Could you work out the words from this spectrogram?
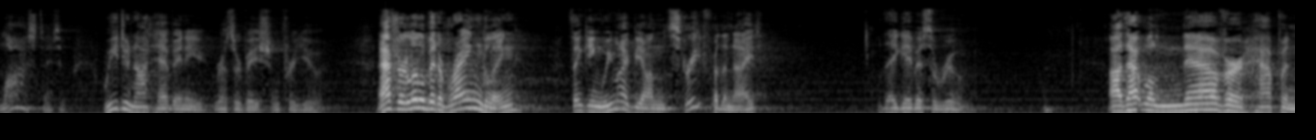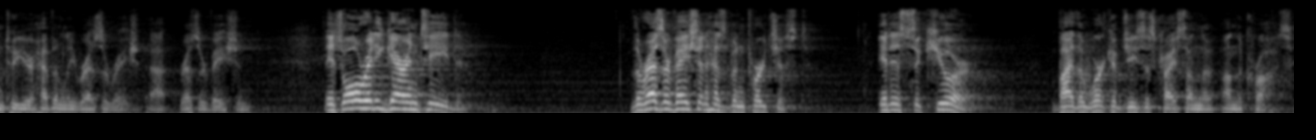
lost. They said, We do not have any reservation for you. After a little bit of wrangling, thinking we might be on the street for the night, they gave us a room. Uh, that will never happen to your heavenly reservation, uh, reservation. It's already guaranteed. The reservation has been purchased. It is secure by the work of Jesus Christ on the, on the cross.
